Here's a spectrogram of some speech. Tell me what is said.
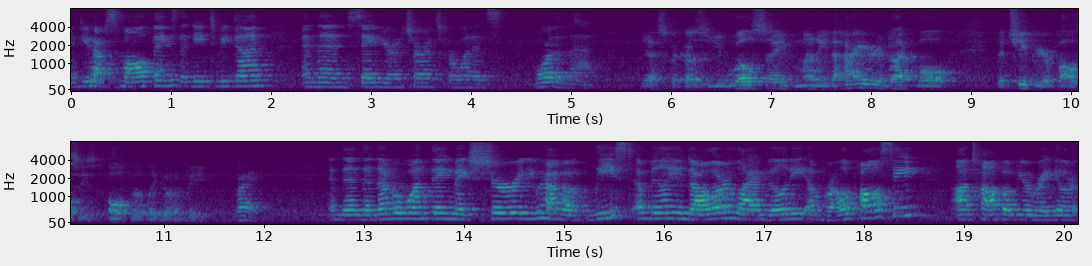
if you have small things that need to be done, and then save your insurance for when it's more than that. Yes, because you will save money. The higher your deductible, the cheaper your policy is ultimately gonna be. Right. And then the number one thing, make sure you have at least a million dollar liability umbrella policy on top of your regular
